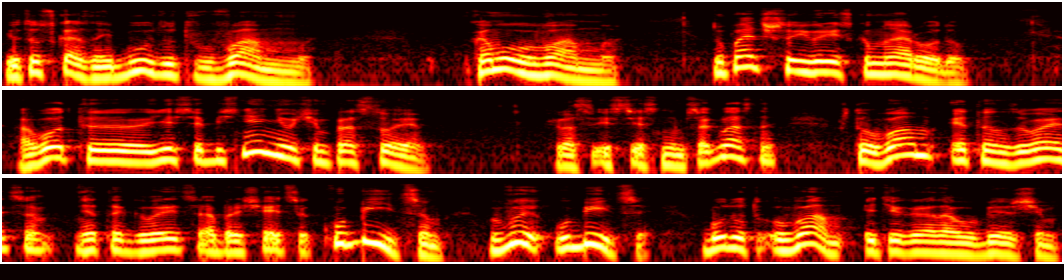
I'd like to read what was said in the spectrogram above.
И тут сказано, и будут вам. Кому вам? Ну, понятно, что еврейскому народу. А вот э, есть объяснение очень простое, как раз, естественно, с ним согласны, что вам это называется, это говорится, обращается к убийцам. Вы, убийцы, будут вам эти города убежищем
